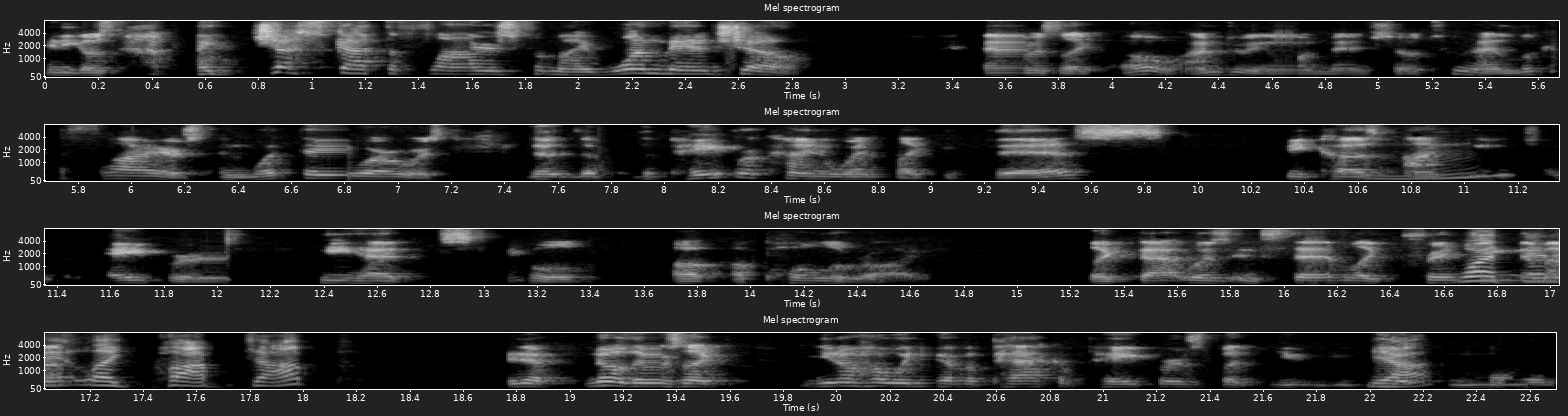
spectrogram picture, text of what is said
and he goes, I just got the flyers for my one man show. And I was like, oh, I'm doing a one man show too. And I look at the flyers, and what they were was the, the, the paper kind of went like this because mm-hmm. on each of the papers, he had stapled a, a, Polaroid. Like that was instead of like printing what, them out, it like popped up? Yeah, no, there was like, you know how when you have a pack of papers, but you, you yeah. more,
